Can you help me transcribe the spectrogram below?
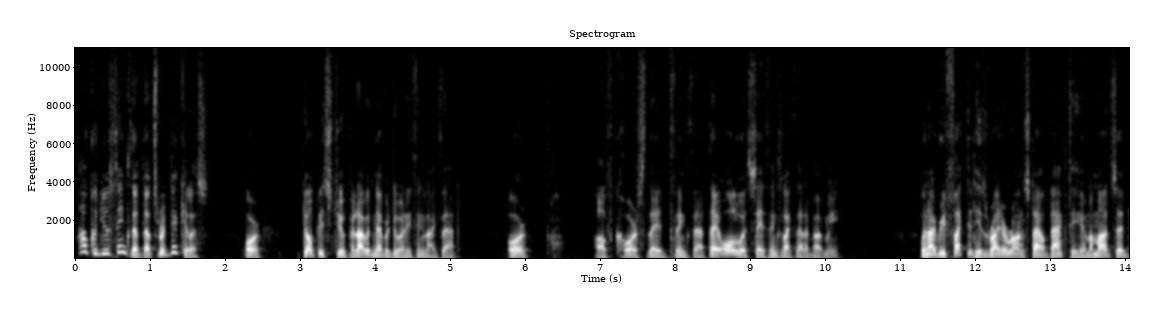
How could you think that? That's ridiculous. Or, Don't be stupid. I would never do anything like that. Or, Of course they'd think that. They always say things like that about me. When I reflected his right or wrong style back to him, Ahmad said,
